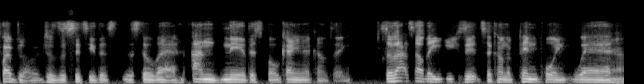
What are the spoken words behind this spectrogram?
Puebla, which is the city that's, that's still there, and near this volcano kind of thing. So that's how they use it to kind of pinpoint where Yeah.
